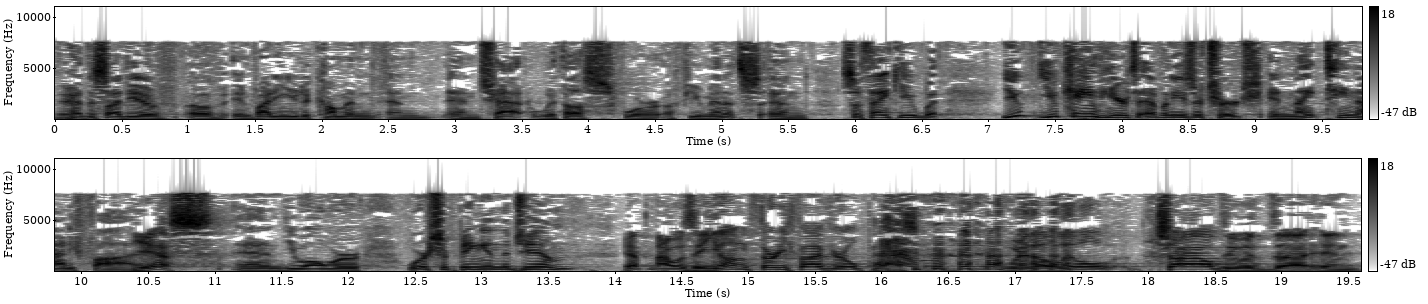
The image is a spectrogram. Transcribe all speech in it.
yeah. I had this idea of, of inviting you to come and, and, and chat with us for a few minutes. And so thank you. But you, you came here to Ebenezer Church in 1995. Yes. And you all were worshiping in the gym. Yep, I was a young 35 year old pastor with a little child who was uh, in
